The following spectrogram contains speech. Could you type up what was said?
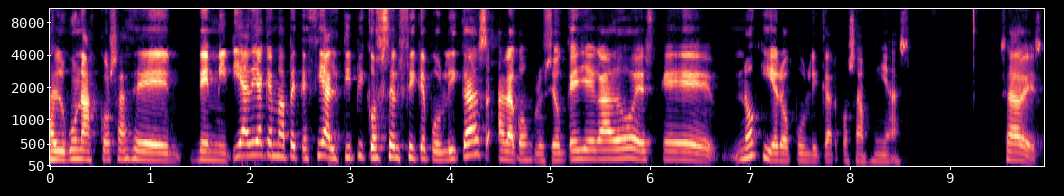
algunas cosas de, mi día a día que me apetecía, el típico selfie que publicas, a la conclusión que he llegado es que no quiero publicar cosas mías, ¿sabes?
